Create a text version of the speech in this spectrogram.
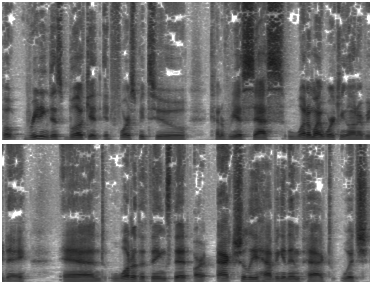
but reading this book, it, it forced me to kind of reassess what am I working on every day, and what are the things that are actually having an impact. Which,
